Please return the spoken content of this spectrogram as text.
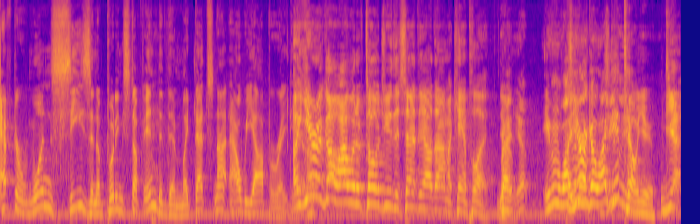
after one season of putting stuff into them. Like that's not how we operate. A year ago, I would have told you that Santi Aldama can't play. Right. Yep. Even A year ago, I G did League. tell you Yeah.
